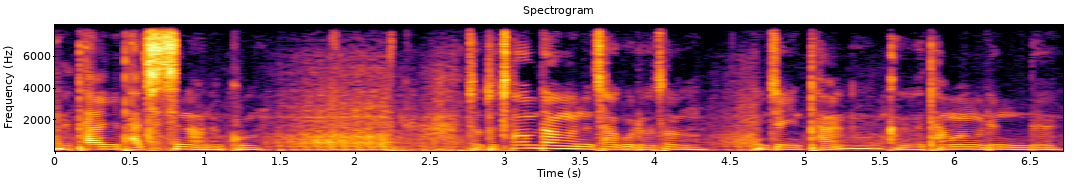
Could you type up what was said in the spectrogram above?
네, 다행히 다치지는 않았고 저도 처음 당하는 사고라서 굉장히 다, 그 당황을 했는데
